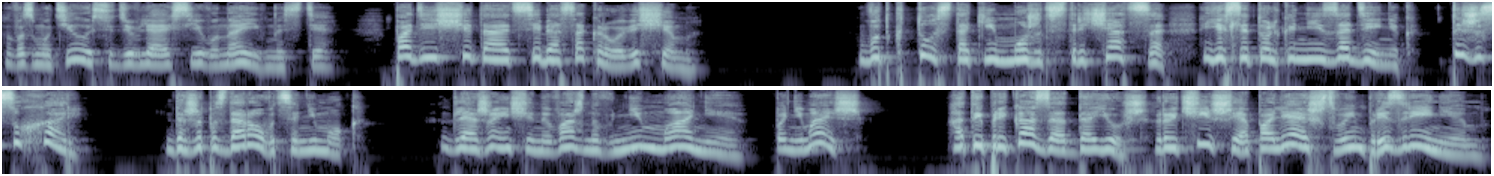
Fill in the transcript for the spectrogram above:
Возмутилась, удивляясь его наивности. «Поди считает себя сокровищем». «Вот кто с таким может встречаться, если только не из-за денег? Ты же сухарь! Даже поздороваться не мог. Для женщины важно внимание, понимаешь? А ты приказы отдаешь, рычишь и опаляешь своим презрением.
